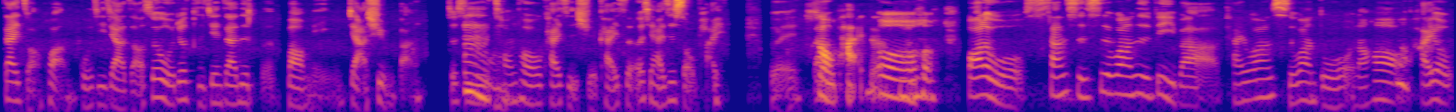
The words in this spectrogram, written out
再转换国际驾照，所以我就直接在日本报名驾训班，就是从头开始学开车，而且还是手牌。对，手牌的哦，花了我三十四万日币吧，台湾十万多，然后还有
